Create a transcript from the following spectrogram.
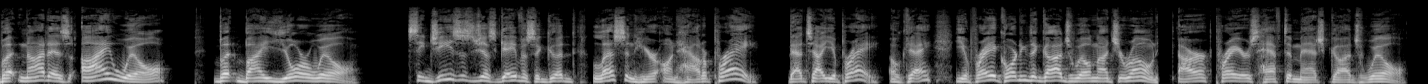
but not as I will, but by your will. See, Jesus just gave us a good lesson here on how to pray. That's how you pray, okay? You pray according to God's will, not your own. Our prayers have to match God's will.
